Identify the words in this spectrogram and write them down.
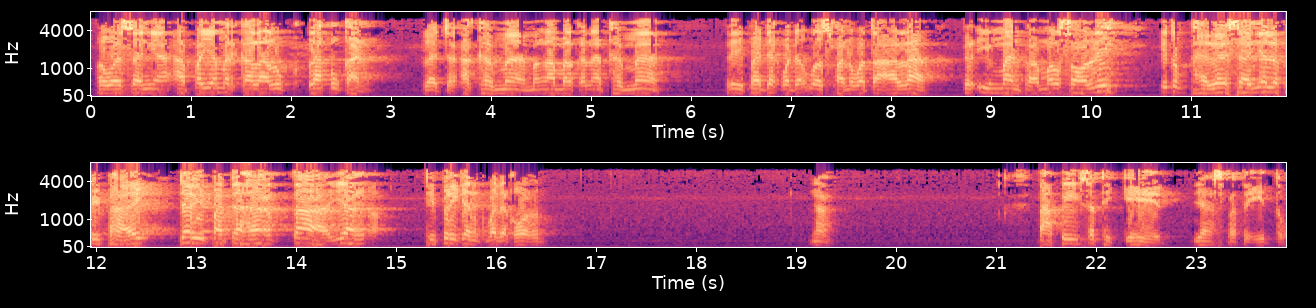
Bahwasanya apa yang mereka lalu, lakukan, belajar agama, mengamalkan agama, beribadah kepada Allah Subhanahu wa taala, beriman, beramal soleh, itu balasannya lebih baik daripada harta yang diberikan kepada korun. Nah, tapi sedikit yang seperti itu.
